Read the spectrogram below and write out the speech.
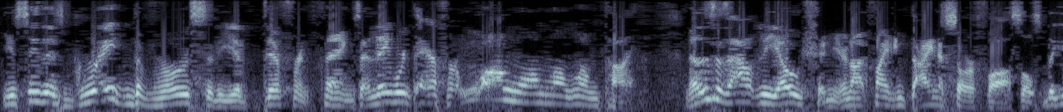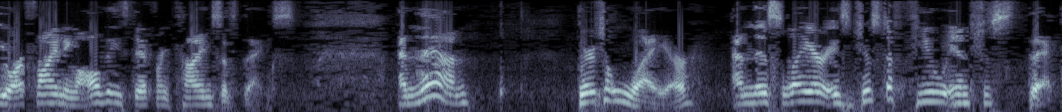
You see this great diversity of different things, and they were there for a long, long, long, long time. Now this is out in the ocean. You're not finding dinosaur fossils, but you are finding all these different kinds of things. And then there's a layer, and this layer is just a few inches thick.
